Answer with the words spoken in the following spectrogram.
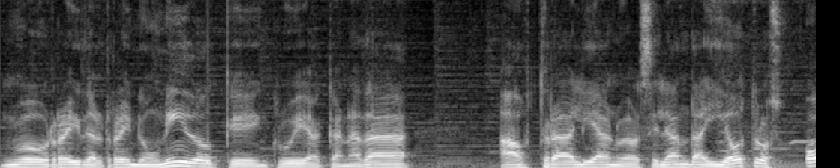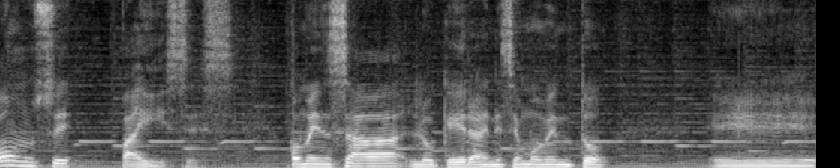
Nuevo rey del Reino Unido, que incluía Canadá, Australia, Nueva Zelanda y otros 11 países. Comenzaba lo que era en ese momento eh,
